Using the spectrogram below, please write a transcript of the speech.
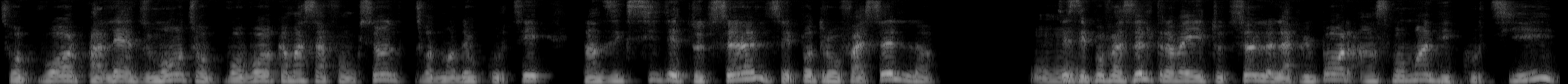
tu vas pouvoir parler à du monde, tu vas pouvoir voir comment ça fonctionne, tu vas demander au courtier. Tandis que si tu es toute seule, c'est pas trop facile. Là. Mm-hmm. C'est pas facile de travailler toute seule. La plupart, en ce moment, des courtiers,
